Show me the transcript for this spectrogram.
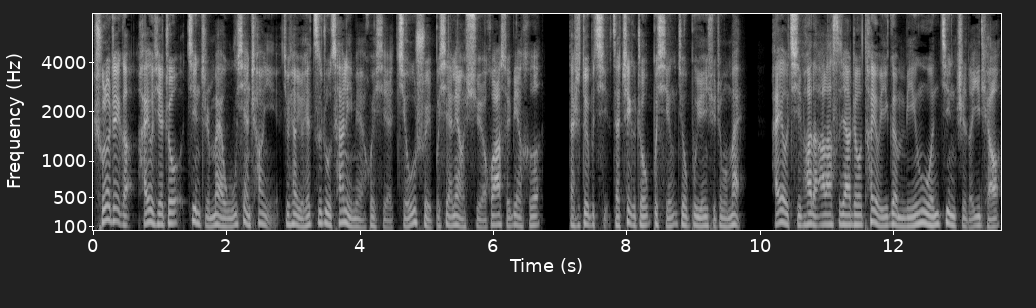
除了这个，还有些州禁止卖无限畅饮，就像有些自助餐里面会写酒水不限量，雪花随便喝，但是对不起，在这个州不行，就不允许这么卖。还有奇葩的阿拉斯加州，它有一个明文禁止的一条，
